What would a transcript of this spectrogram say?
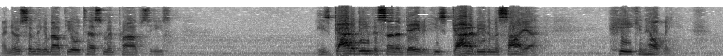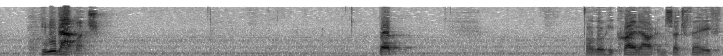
I know something about the Old Testament prophecies. He's got to be the son of David. He's got to be the Messiah. He can help me. He knew that much. But although he cried out in such faith,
